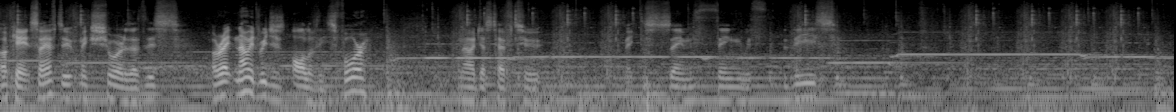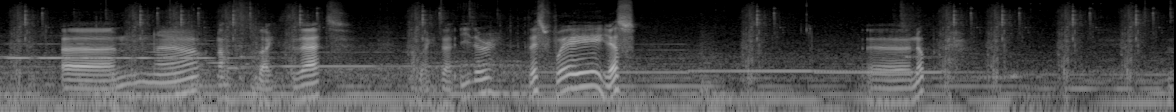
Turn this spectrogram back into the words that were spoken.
Okay, so I have to make sure that this... Alright, now it reaches all of these four. Now I just have to make the same thing with these. Uh, no, not like that. Not like that either. This way, yes. Uh, nope.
